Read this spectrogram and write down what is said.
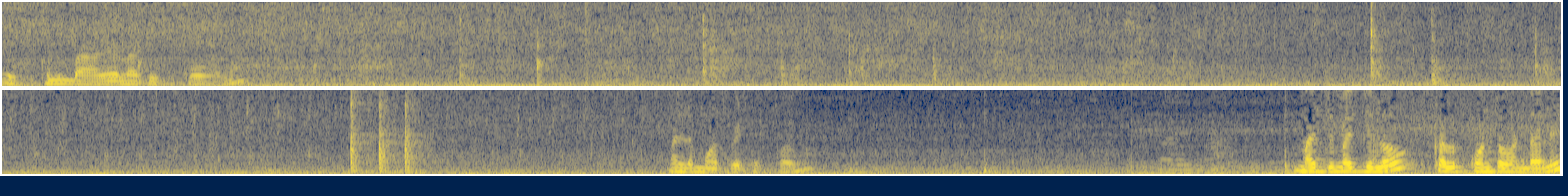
వేసుకొని బాగా ఇలా తిప్పుకోవాలి. మళ్ళీ మూత పెట్టేసుకోవాలి. మధ్య మధ్యలో కలుపుకుంటూ ఉండాలి.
